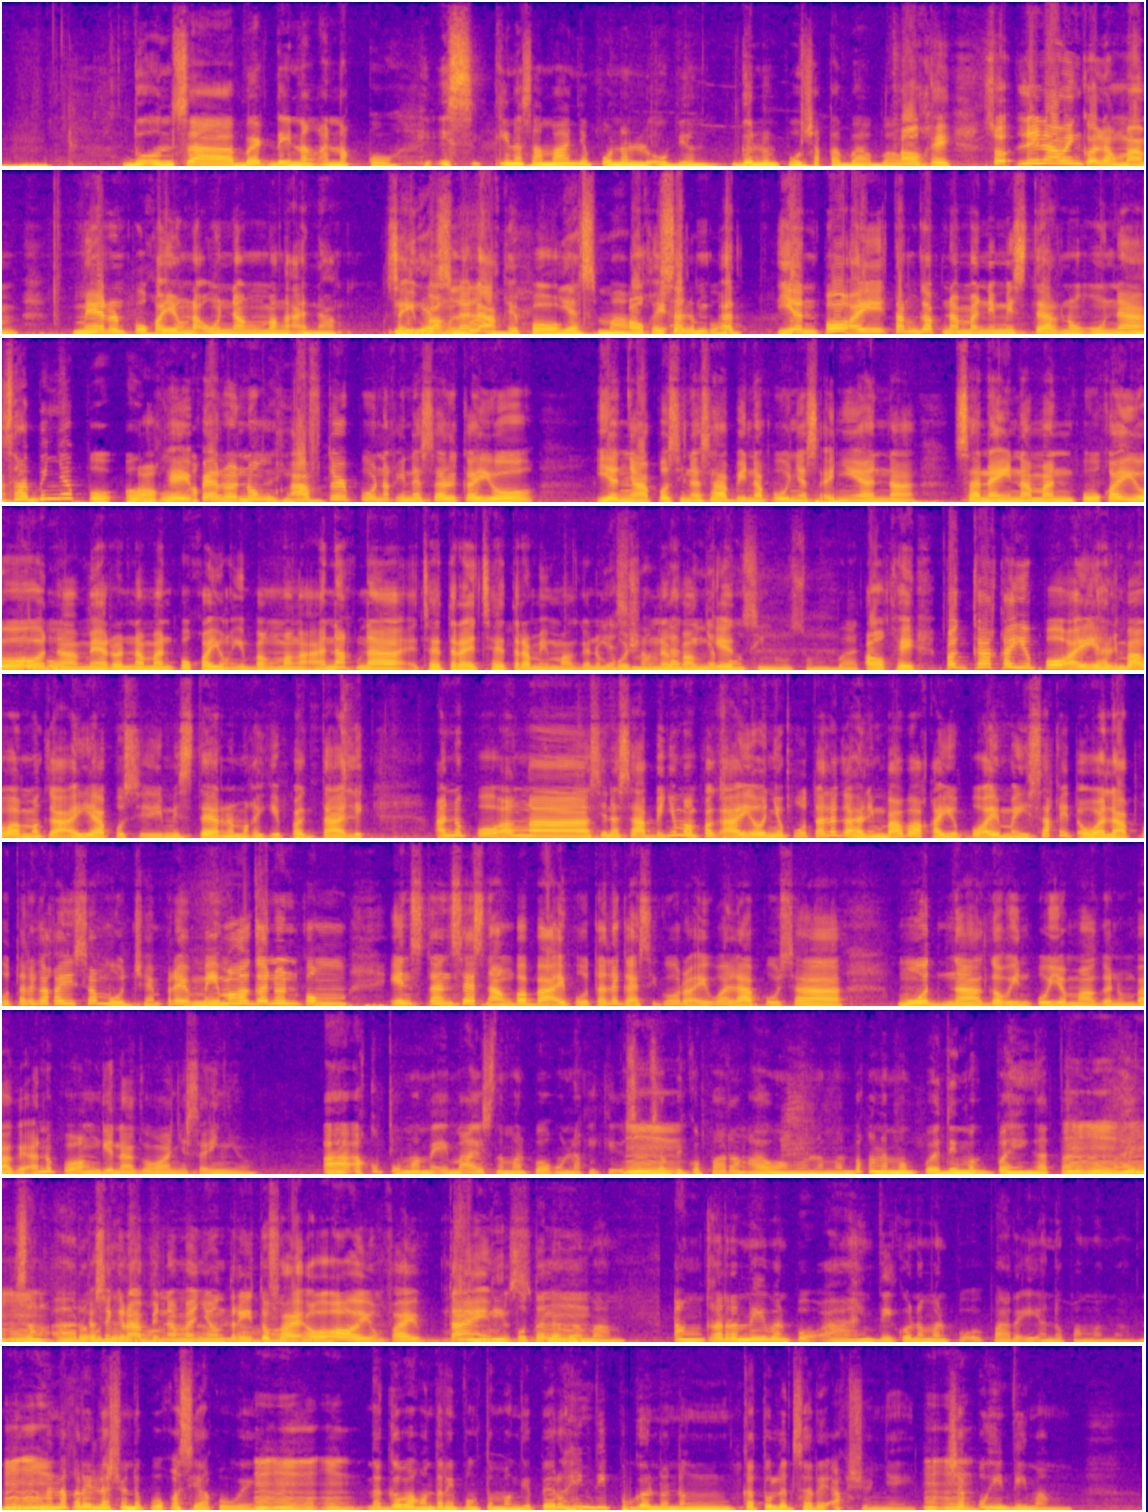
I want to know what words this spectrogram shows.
Doon sa birthday ng anak ko, is kinasama niya po ng loob yun. Ganun po siya kababaw. Okay. So, linawin ko lang, ma'am. Meron po kayong naunang mga anak sa Yes, ibang lalaki po. Yes, ma'am. Okay. Isa At, po. at yan po ay tanggap naman ni Mr. nung una. Sabi niya po, opo, okay. Pero according nung to him. after po na kinasal kayo, yan nga po, sinasabi na po niya sa inyo yan na sanay naman po kayo, Opo. na meron naman po kayong ibang mga anak na, etc. etc. May mga ganun yes, po siyang ma'am, lagi niya nabanggit. pong sinusumbat. Okay. Pagka kayo po ay halimbawa mag-aaya po si Mister na makikipagtalik, ano po ang ah, sinasabi niyo man pag ayaw niyo po talaga halimbawa kayo po ay may sakit o wala po talaga kayo sa mood. Syempre may mga ganun pong instances na ang babae po talaga siguro ay wala po sa mood na gawin po yung mga ganung bagay. Ano po ang ginagawa niya sa inyo? Ah, ako po ma'am, eh, maayos naman po akong nakikiusap. Mm. Sabi ko, parang awa mo naman. Baka naman pwedeng magpahinga tayo Mm-mm, kahit mm-mm. isang araw Kasi grabe naman araw yung 3 to 5. lang. Opo. Oo, yung 5 times. Hindi po talaga, Mm. ma'am. Ang karaniwan po, ah, hindi ko naman po para i-ano pa, ma'am. Mm-mm. Na nakarelasyon na po kasi ako eh. Mm-mm, mm-mm. Nagawa ko na rin pong tumanggi. Pero hindi po ganun ng katulad sa reaction niya eh. Mm-mm. Siya po hindi, ma'am.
